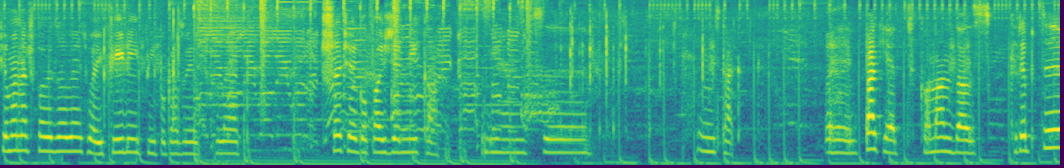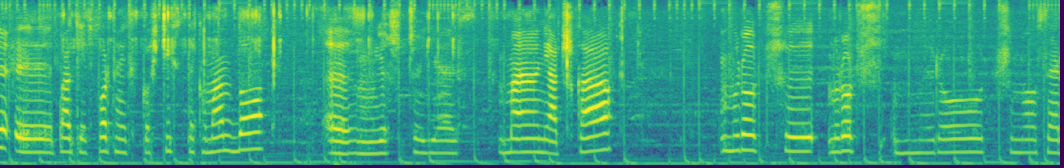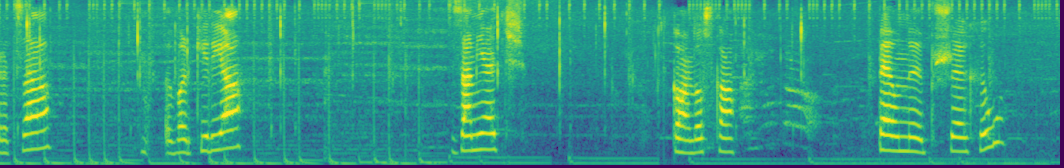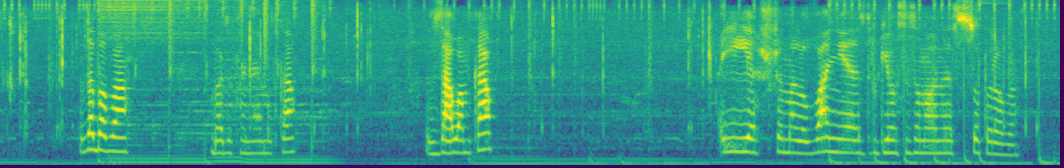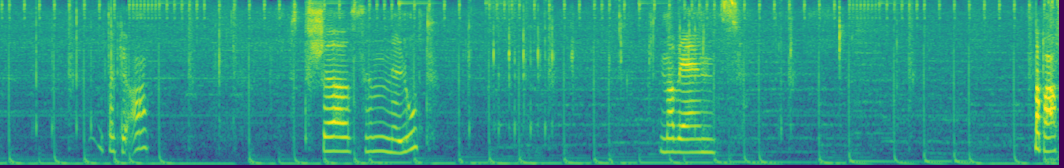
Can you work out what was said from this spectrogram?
Siemaneczko widzowie, tutaj Filip i pokazuję sklep 3 października, więc yy, więc tak. Yy, pakiet komanda skrypty, yy, pakiet Fortnite kościste komando, yy, jeszcze jest maniaczka, mroczy, mrocz, mroczno serca, Walkiria, Zamieć, Komandowska, Pełny przechył, Zabawa, bardzo fajna emotka, Załamka. I jeszcze malowanie z drugiego sezonu, ono jest superowe. Takie o, strzasny lód. No więc. Pa pa.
